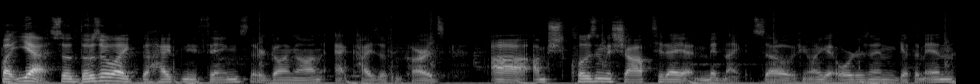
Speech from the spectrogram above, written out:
but yeah, so those are like the hype new things that are going on at Kaizoku Kards. Uh, I'm closing the shop today at midnight. So if you want to get orders in, get them in.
